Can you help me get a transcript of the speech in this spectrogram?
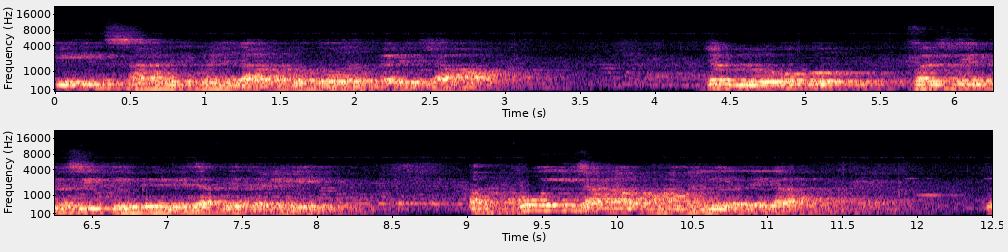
कि इन सारे गुनहगारों को दोजख में ले जाओ। जब लोगों को फरिश्ते घसीटते हुए ले जाते रहेंगे अब कोई चारा वहाँ नहीं रहेगा तो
